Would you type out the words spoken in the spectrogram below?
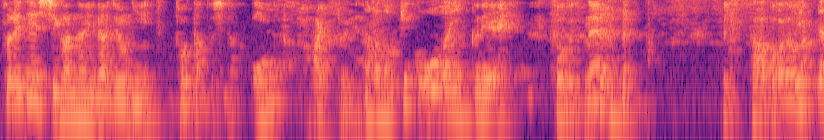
それでしがないラジオに到達したおうはい。なるほど。結構オーガニックで、そうですね。ツイッターとかではなくツイッタ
